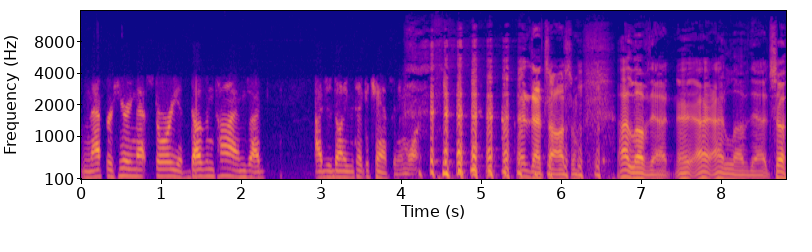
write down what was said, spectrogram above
and after hearing that story a dozen times, I I just don't even take a chance anymore. That's awesome. I love that. I, I I love that. So,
